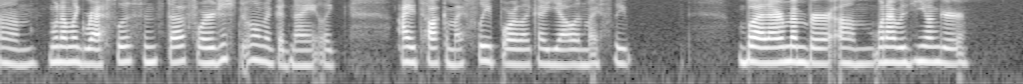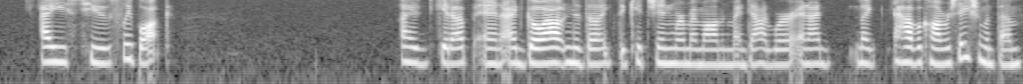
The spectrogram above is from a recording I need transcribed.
um, when I'm like restless and stuff, or just on a good night. Like I talk in my sleep or like I yell in my sleep. But I remember um, when I was younger, I used to sleepwalk. I'd get up and I'd go out into the like the kitchen where my mom and my dad were, and I'd like have a conversation with them.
